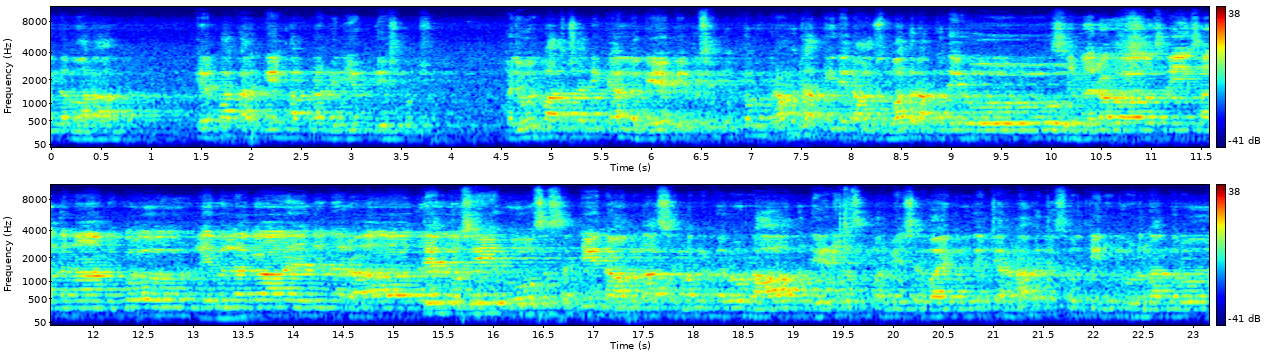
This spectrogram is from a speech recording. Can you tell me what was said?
ਕਹਿੰਦਾ ਮਹਾਰਾਜ ਕਿਰਪਾ ਕਰਕੇ ਆਪਣਾ ਨਿੱਜੀ ਉਪਦੇਸ਼ ਬਖਸ਼ੋ। ਹਜੂਰ ਪਾਤਸ਼ਾਹ ਜੀ ਕਹਿਣ ਲੱਗੇ ਕਿ ਤੁਸੀਂ ਉੱਤਮ ਬ੍ਰਹਮ ਜਾਤੀ ਦੇ ਨਾਲ ਸੰਬੰਧ ਰੱਖਦੇ ਹੋ। ਸਿਮਰੋ ਸ੍ਰੀ ਸਤਨਾਮ ਕੋ ਲਿਵ ਲਗਾਏ ਦਿਨ ਰਾਤ। ਤੇ ਤੁਸੀਂ ਉਸ ਸੱਚੇ ਨਾਮ ਦਾ ਸਿਮਰਨ ਕਰੋ ਰਾਤ ਦੇਣੀ ਉਸ ਪਰਮੇਸ਼ਰ ਵਾਹਿਗੁਰੂ ਦੇ ਚਰਨਾਂ ਵਿੱਚ ਸੁਰਤੀ ਨੂੰ ਜੋੜਨਾ ਕਰੋ।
